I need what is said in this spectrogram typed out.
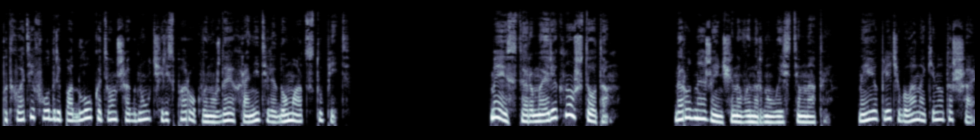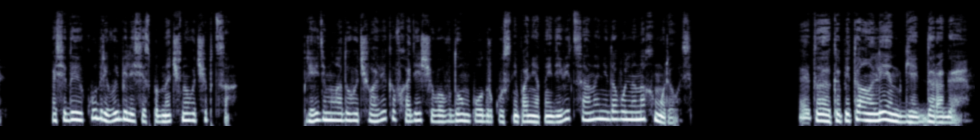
Подхватив Одри под локоть, он шагнул через порог, вынуждая хранителя дома отступить. «Мистер Мэрик, ну что там?» Дородная женщина вынырнула из темноты. На ее плечи была накинута шаль, а седые кудри выбились из-под ночного чепца. При виде молодого человека, входящего в дом под руку с непонятной девицей, она недовольно нахмурилась. «Это капитан Линдгейт, дорогая»,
